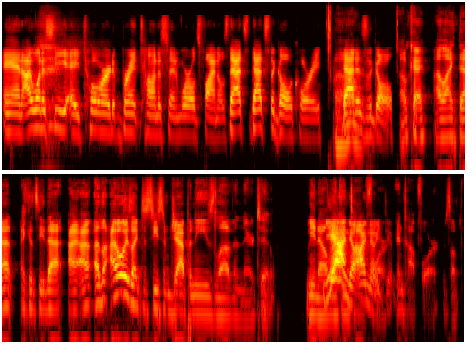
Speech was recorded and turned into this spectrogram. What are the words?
and I want to see a Tord Brent Tonisson Worlds Finals. That's that's the goal, Cory. Oh. That is the goal. Okay, I like that. I can see that. I, I I always like to see some Japanese love in there too. You know, yeah, like I know, I know four, you do in top four or something.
